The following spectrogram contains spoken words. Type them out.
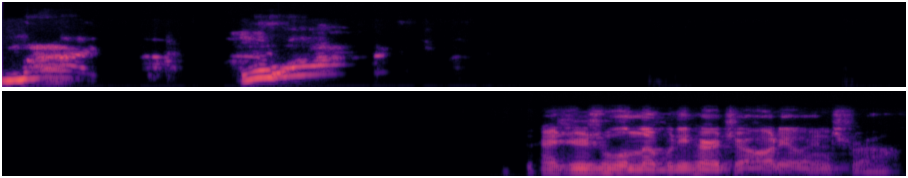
Mike, what? As usual, nobody heard your audio intro,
